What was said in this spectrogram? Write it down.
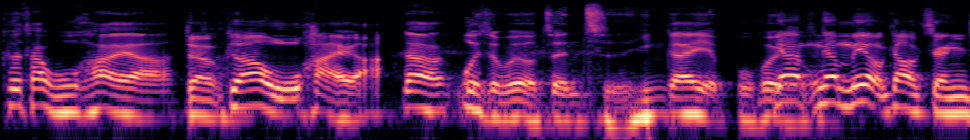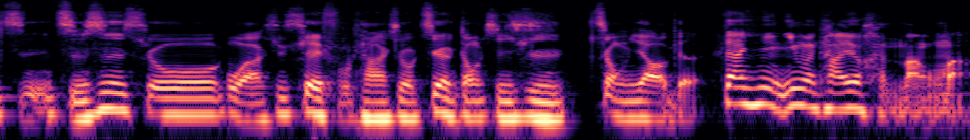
可他无害啊，对，可他无害啊。那为什么有争执？应该也不会。那那没有到争执，只是说我要去说服他说这个东西是重要的。但是因为他又很忙嘛，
